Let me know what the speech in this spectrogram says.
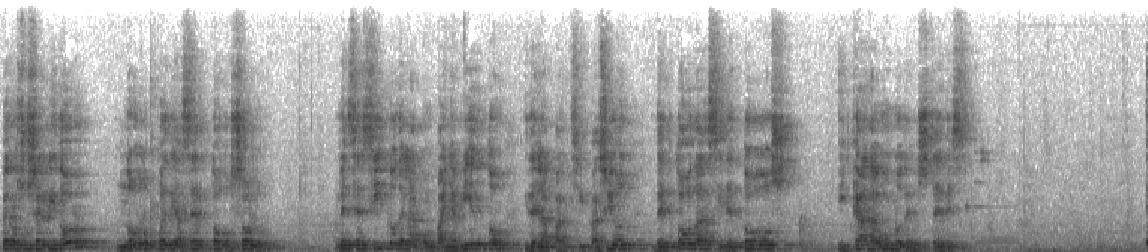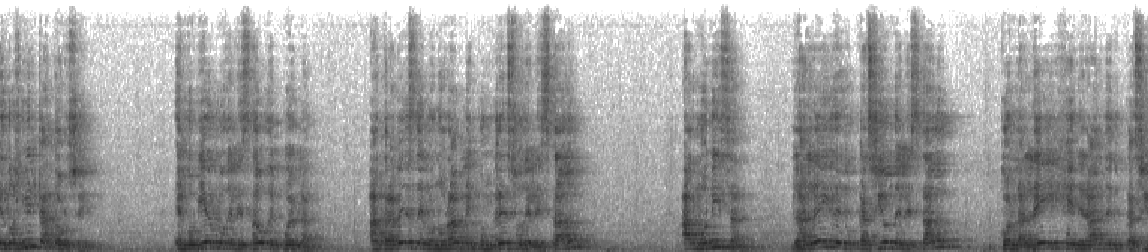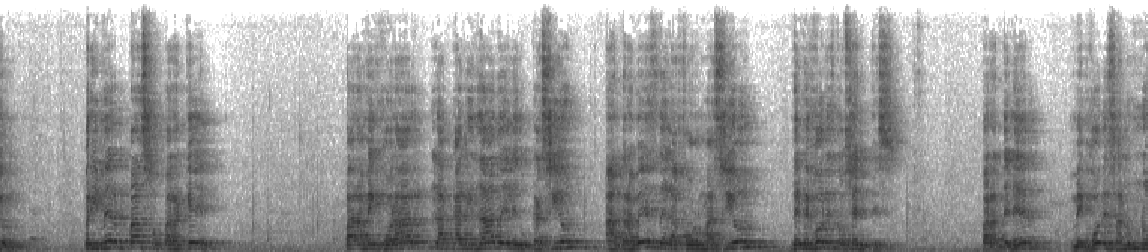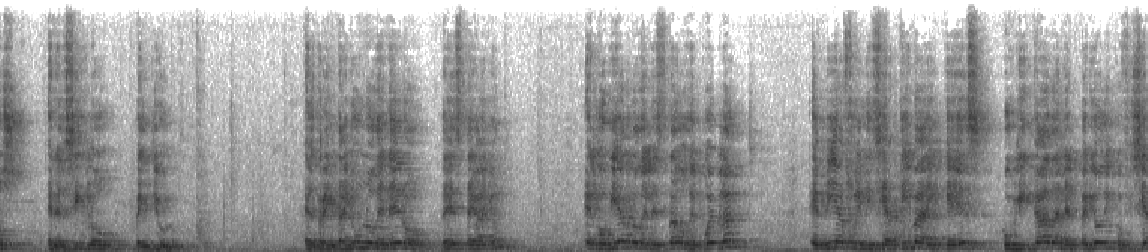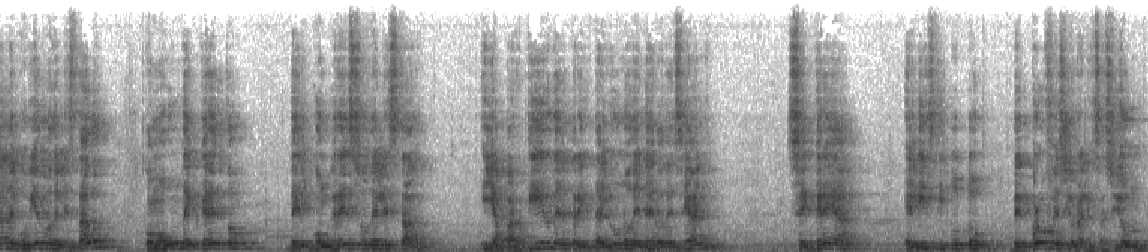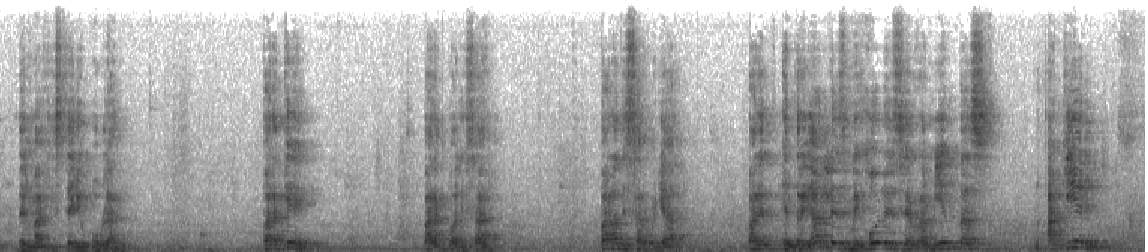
pero su servidor no lo puede hacer todo solo. Necesito del acompañamiento y de la participación de todas y de todos y cada uno de ustedes. En 2014, el gobierno del Estado de Puebla, a través del Honorable Congreso del Estado, armonizan la Ley de Educación del Estado con la Ley General de Educación. Primer paso, ¿para qué? Para mejorar la calidad de la educación a través de la formación de mejores docentes, para tener mejores alumnos en el siglo XXI. El 31 de enero de este año, el gobierno del Estado de Puebla envía su iniciativa y que es publicada en el periódico oficial del gobierno del Estado como un decreto del Congreso del Estado. Y a partir del 31 de enero de ese año se crea el Instituto de Profesionalización del Magisterio Poblano. ¿Para qué? Para actualizar, para desarrollar, para entregarles mejores herramientas. A quién,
